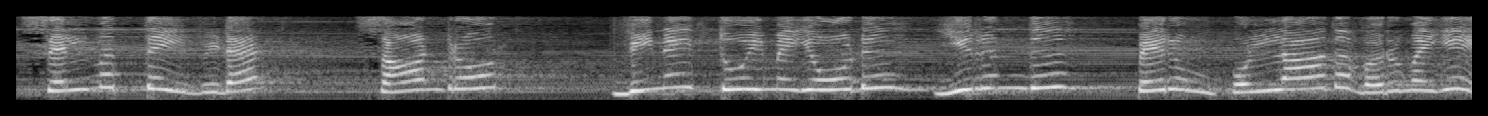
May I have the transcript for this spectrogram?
செல்வத்தை விட சான்றோர் வினை தூய்மையோடு இருந்து பெறும் பொல்லாத வறுமையே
